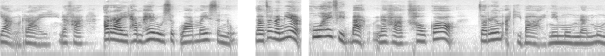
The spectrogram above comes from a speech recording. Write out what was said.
อย่างไรนะคะ อะไรทำให้รู้สึกว่าไม่สนุก หลังจากนั้นเนี่ยผู้ให้ฟีดแบ็กนะคะเขาก็จะเริ่มอธิบายในมุมนั้นมุม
